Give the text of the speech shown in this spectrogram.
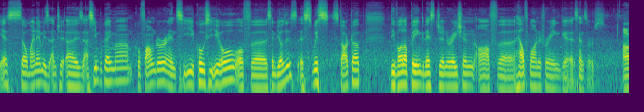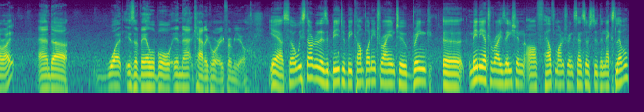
Yes, so my name is, Ante- uh, is Asim Bougaima, co-founder and CEO, co-CEO of uh, Senbiosys, a Swiss startup developing next generation of uh, health monitoring uh, sensors. All right. And uh, what is available in that category from you? Yeah, so we started as a B2B company trying to bring uh, miniaturization of health monitoring sensors to the next level.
